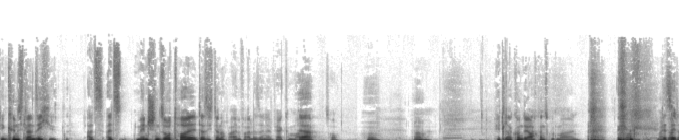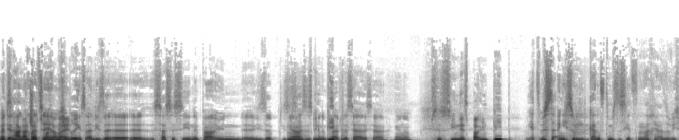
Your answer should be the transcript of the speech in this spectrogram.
den Künstler an sich als, als Menschen so toll, dass ich dann auch einfach alle seine Werke male. Ja. So. Ja. Hitler konnte ja auch ganz gut malen. Mein Das Gott, mit den also Hakenkreuzen erinnert mich übrigens an diese äh, äh, Ça ceci n'est pas une, äh, diese, dieses, Ja, das ist keine in Piep. Pfeife, das ist ja, das ist ja, genau. Ceci n'est pas une pipe. Jetzt müsste eigentlich so ganz, du müsstest jetzt nachher, also ich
